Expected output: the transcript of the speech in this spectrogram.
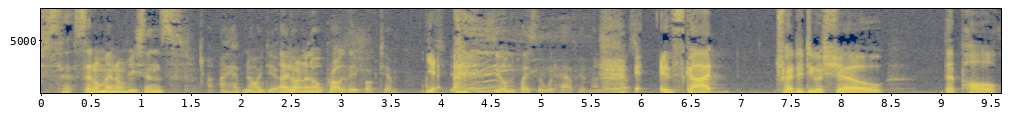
sentimental reasons. I have no idea. I don't no, know. No, probably they booked him. Yeah. It's the only place that would have him. And Scott tried to do a show that Paul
